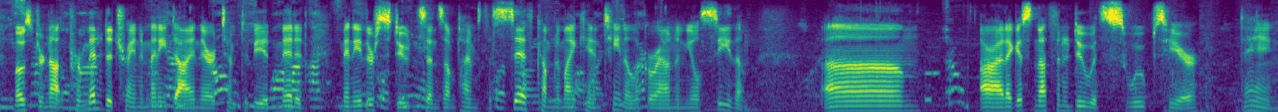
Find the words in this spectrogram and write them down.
Most are not permitted to train, and many die in their attempt to be admitted. Many of their students, and sometimes the Sith, come to my cantina. Look around and you'll see them. Um, alright, I guess nothing to do with swoops here. Dang.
